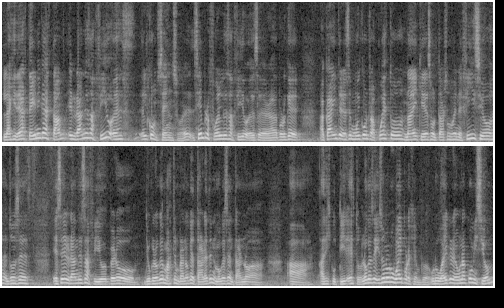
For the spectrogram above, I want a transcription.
las ideas técnicas están, el gran desafío es el consenso, ¿eh? siempre fue el desafío ese, ¿verdad? Porque acá hay intereses muy contrapuestos, nadie quiere soltar sus beneficios, entonces ese es el gran desafío, pero yo creo que más temprano que tarde tenemos que sentarnos a, a, discutir esto. Lo que se hizo en Uruguay, por ejemplo, Uruguay creó una comisión,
